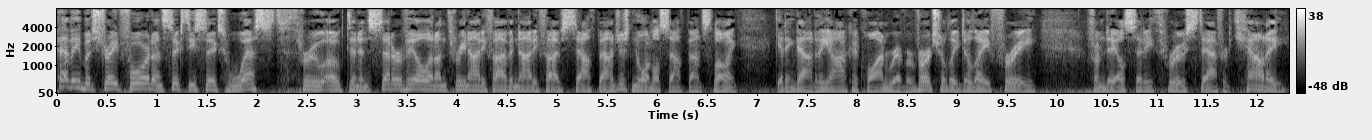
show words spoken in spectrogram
Heavy but straightforward on 66 west through Oakton and Centreville and on 395 and 95 southbound. Just normal southbound slowing getting down to the Occoquan River. Virtually delay free from Dale City through Stafford County.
